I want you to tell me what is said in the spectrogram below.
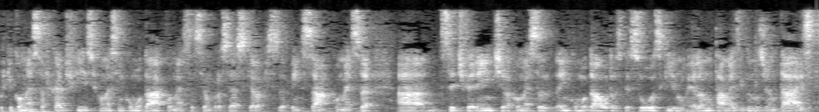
porque começa a ficar difícil, começa a incomodar, começa a ser um processo que ela precisa pensar, começa a ser diferente, ela começa a incomodar outras pessoas que não, ela não está mais indo nos jantares,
